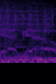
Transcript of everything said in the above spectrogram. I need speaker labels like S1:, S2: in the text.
S1: give you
